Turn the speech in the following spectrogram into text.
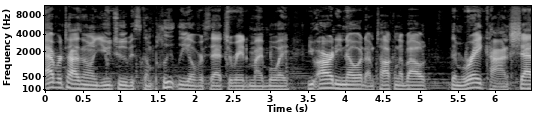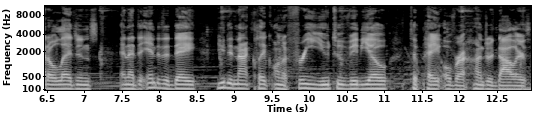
Advertising on YouTube is completely oversaturated, my boy. You already know what I'm talking about. Them Raycon Shadow Legends and at the end of the day, you did not click on a free YouTube video to pay over a $100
